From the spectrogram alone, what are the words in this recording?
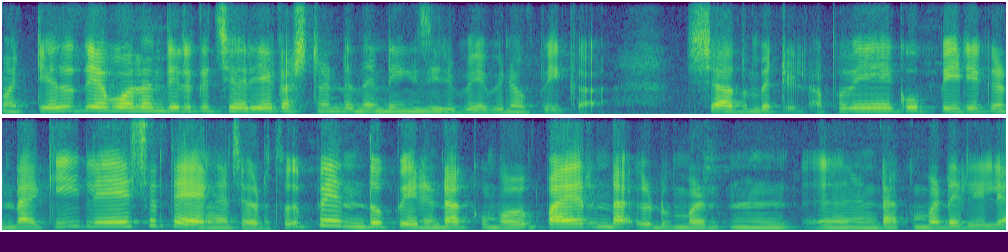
മറ്റേത് ഇതേപോലെ എന്തെങ്കിലുമൊക്കെ ചെറിയ കഷ്ണം ഉണ്ടെന്നുണ്ടെങ്കിൽ ജിലു ബേബിനെ ഒപ്പിക്കുക പക്ഷെ അതും പറ്റില്ല അപ്പോൾ വേഗം ഉപ്പേരിയൊക്കെ ഉണ്ടാക്കി ലേശം തേങ്ങ ചേർത്തു. ഇപ്പോൾ എന്ത് ഉപ്പേരി ഉണ്ടാക്കുമ്പോഴും പയർ ഇടുമ്പോൾ ഉണ്ടാക്കുമ്പോൾ ഇടലില്ല.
